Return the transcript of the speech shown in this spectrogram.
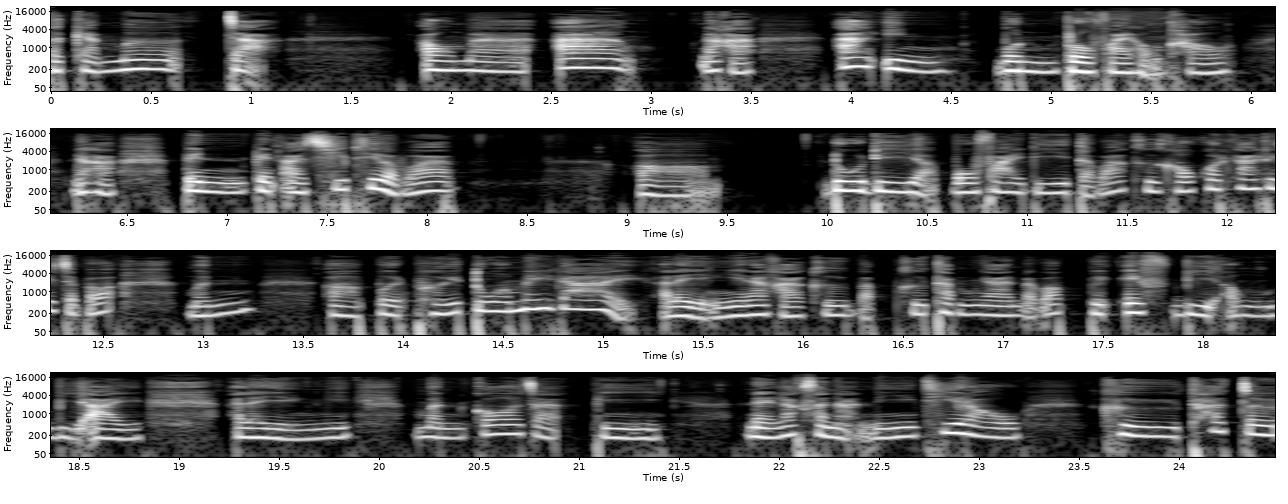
สแกมเมอร์จะเอามาอ้างนะคะ อ้างอิงบนโปรไฟล์ของเขานะคะ เป็นเป็นอาชีพที่แบบว่าดูดีอะโปรไฟล์ดี แต่ว่าคือเขาค่อนข้างที่จะแบบว่าเหมือนเอเปิดเผยตัวไม่ได้อะไรอย่างนี้นะคะ คือแบบคือทำงานแบบว่า FBI เอา BI อะไรอย่างนี้ มันก็จะมีในลักษณะนี้ที่เรา คือถ้าเจอ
